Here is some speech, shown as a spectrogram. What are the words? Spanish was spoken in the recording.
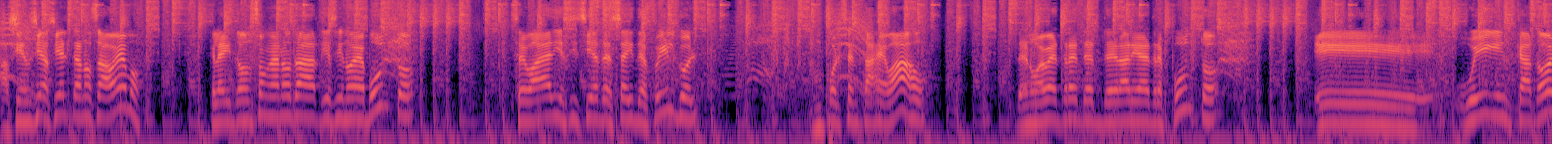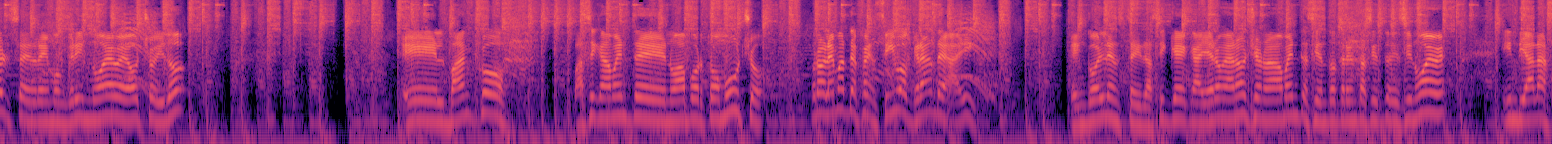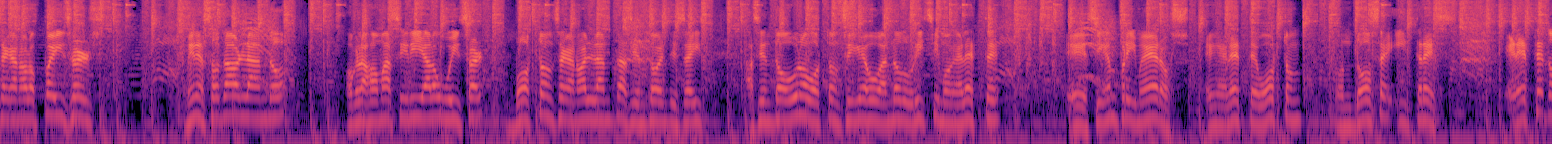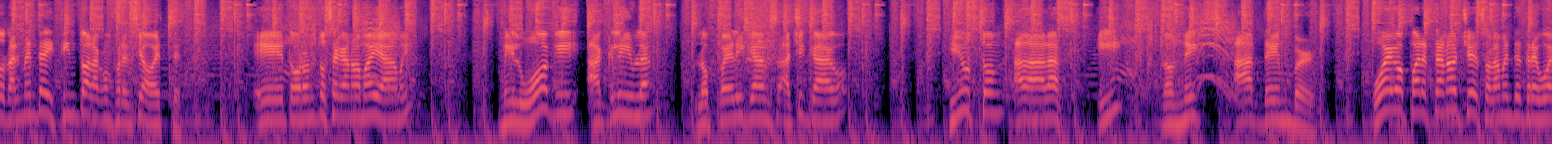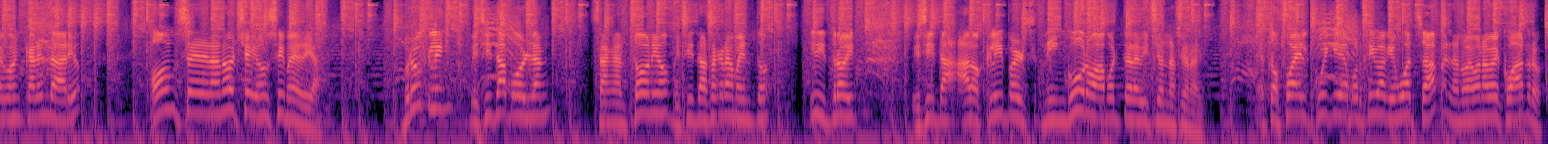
A ciencia cierta no sabemos. Clay Thompson anota 19 puntos. Se va a 17-6 de field goal. Un porcentaje bajo. De 9-3 desde el área de 3 puntos. Wiggins 14. Draymond Green 9, 8 y 2. El banco básicamente no aportó mucho. Problemas defensivos grandes ahí en Golden State. Así que cayeron anoche nuevamente 130-119. Indiana se ganó a los Pacers. Minnesota Orlando. Oklahoma City a los Wizards. Boston se ganó a Atlanta 126 a 101. Boston sigue jugando durísimo en el este. Eh, siguen primeros en el este. Boston con 12 y 3. El este totalmente distinto a la conferencia oeste. Eh, Toronto se ganó a Miami. Milwaukee a Cleveland. Los Pelicans a Chicago. Houston a Dallas y los Knicks a Denver. Juegos para esta noche, solamente tres juegos en calendario. 11 de la noche y 11 y media. Brooklyn visita Portland. San Antonio visita Sacramento. Y Detroit visita a los Clippers. Ninguno va por televisión nacional. Esto fue el Quickie Deportivo aquí en WhatsApp en la 994.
